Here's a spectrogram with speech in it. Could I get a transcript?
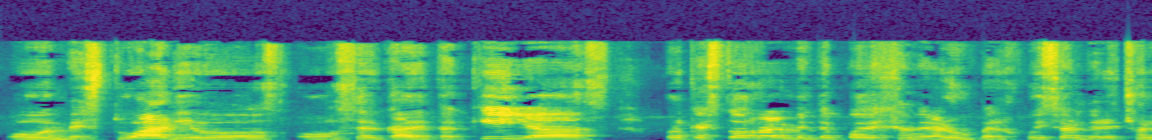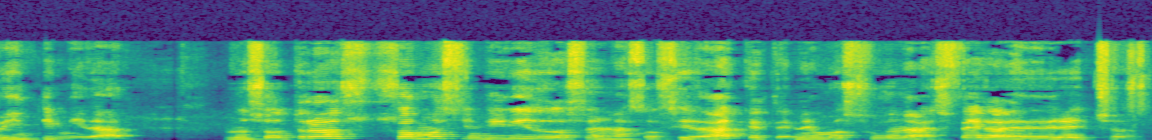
o en vestuarios o cerca de taquillas, porque esto realmente puede generar un perjuicio al derecho a la intimidad. Nosotros somos individuos en la sociedad que tenemos una esfera de derechos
